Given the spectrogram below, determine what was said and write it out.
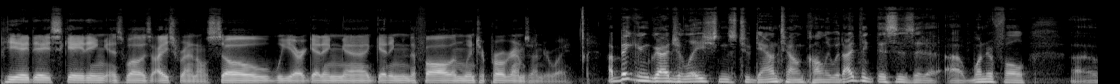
PA day skating, as well as ice rentals. So we are getting uh, getting the fall and winter programs underway. A big congratulations to downtown Collingwood. I think this is a, a wonderful uh,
